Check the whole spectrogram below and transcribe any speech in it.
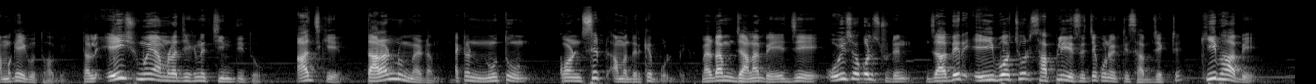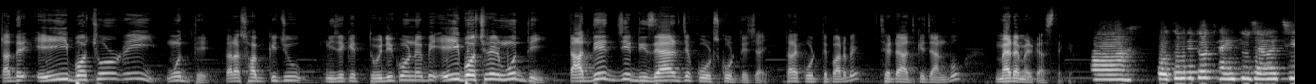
আমাকে এগোতে হবে। তাহলে এই সময় আমরা যেখানে চিন্তিত, আজকে তারান্নু ম্যাডাম একটা নতুন কনসেপ্ট আমাদেরকে বলবে। ম্যাডাম জানাবে যে ওই সকল স্টুডেন্ট যাদের এই বছর সাপ্লি এসেছে কোনো একটি সাবজেক্টে কীভাবে তাদের এই বছরেই মধ্যে তারা সব কিছু নিজেকে তৈরি করে নেবে, এই বছরের মধ্যেই তাদের যে ডিজায়ার যে কোর্স করতে চায় তারা করতে পারবে, সেটা আজকে জানব ম্যাডামের কাছ থেকে। প্রথমে তো থ্যাংক ইউ জানাচ্ছি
